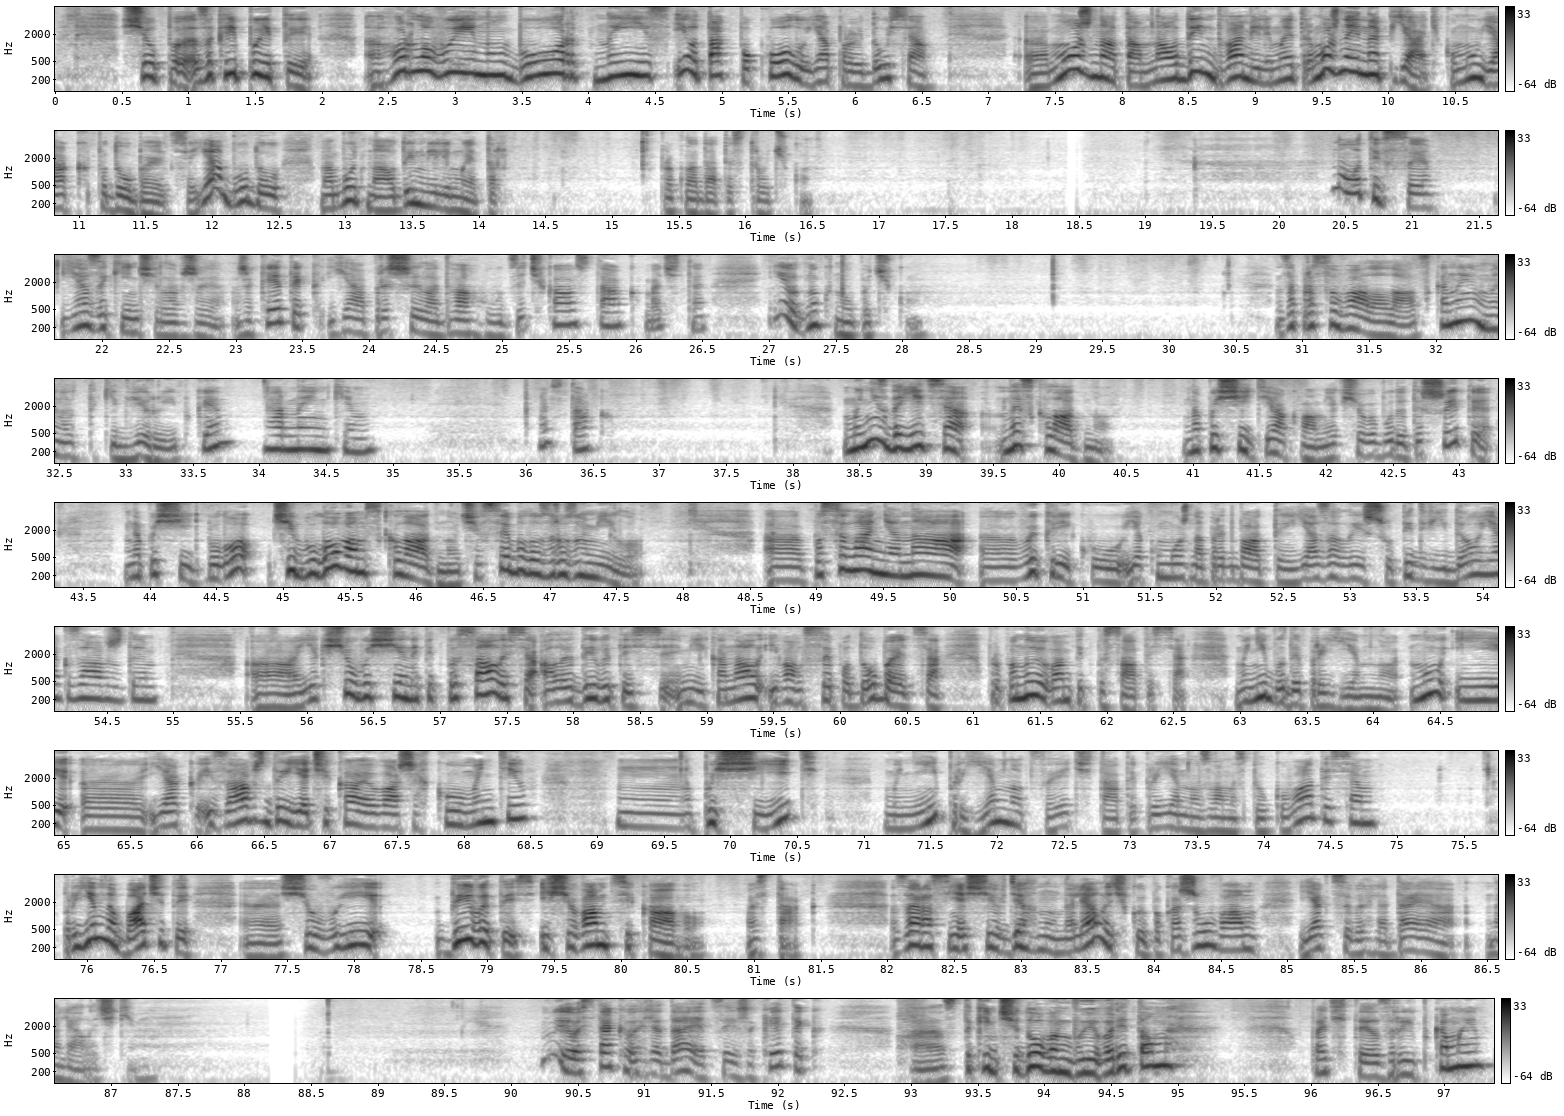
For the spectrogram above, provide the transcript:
Щоб е, закріпити е, горловину, борт, низ, і отак по колу я пройдуся. Е, Можна там на 1-2 мм, можна і на 5, кому як подобається. Я буду, мабуть, на 1 мм прокладати строчку. Ну, от і все. Я закінчила вже жакетик. Я пришила два гудзичка, ось так, бачите, і одну кнопочку. Запрасувала лацкани. У мене такі дві рибки гарненькі. Ось так. Мені здається, не складно. Напишіть, як вам, якщо ви будете шити, напишіть, було, чи було вам складно, чи все було зрозуміло. Е, Посилання на е, викрійку, яку можна придбати, я залишу під відео, як завжди. Якщо ви ще не підписалися, але дивитесь мій канал і вам все подобається, пропоную вам підписатися. Мені буде приємно. Ну і е, як і завжди, я чекаю ваших коментів. Пишіть, мені приємно це читати. Приємно з вами спілкуватися. Приємно бачити, е, що ви дивитесь і що вам цікаво. Ось так. Зараз я ще вдягну на лялечку і покажу вам, як це виглядає на лялечці. Ну і ось так виглядає цей жакетик з таким чудовим виворітом. Бачите, з рибками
